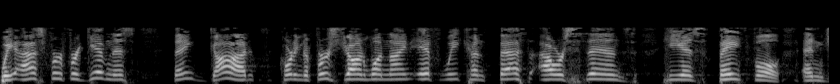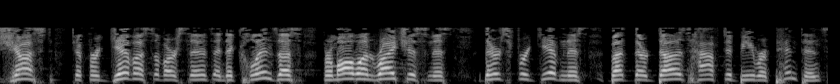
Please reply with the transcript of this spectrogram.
We ask for forgiveness Thank God, according to 1 John 1 9, if we confess our sins, He is faithful and just to forgive us of our sins and to cleanse us from all unrighteousness. There's forgiveness, but there does have to be repentance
